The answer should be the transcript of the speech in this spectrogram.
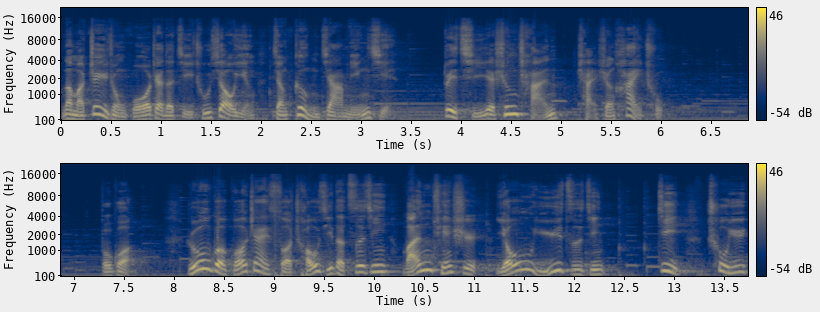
那么这种国债的挤出效应将更加明显，对企业生产产生害处。不过，如果国债所筹集的资金完全是游余资金，即处于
